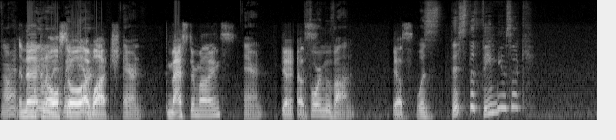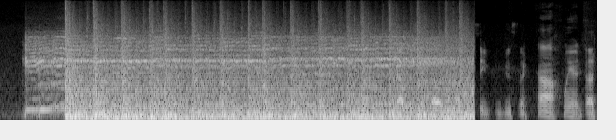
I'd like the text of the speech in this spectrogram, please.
All right. And then Wait, wait, also wait, I watched Aaron. Masterminds. Aaron. Yes. Before we move on, yes. was this the theme music? That was that was not the theme music. Oh, weird. That's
